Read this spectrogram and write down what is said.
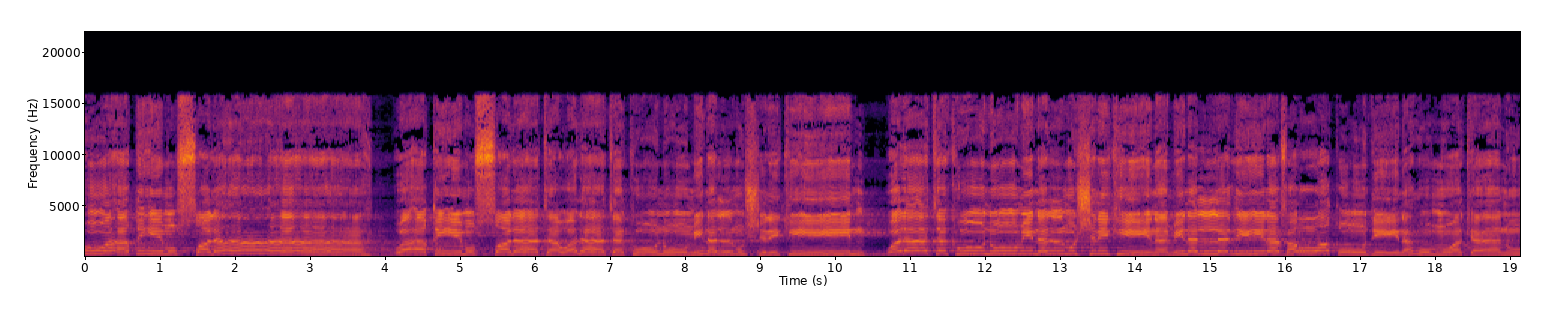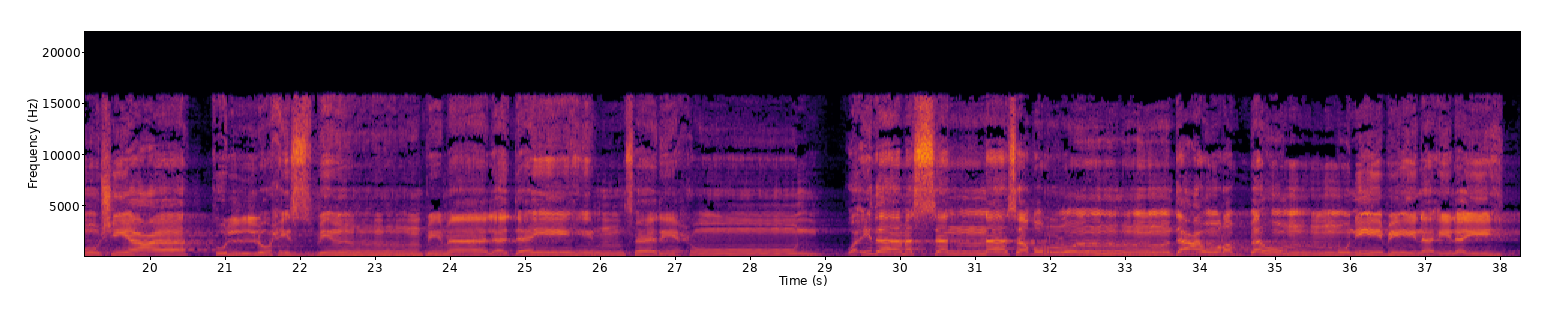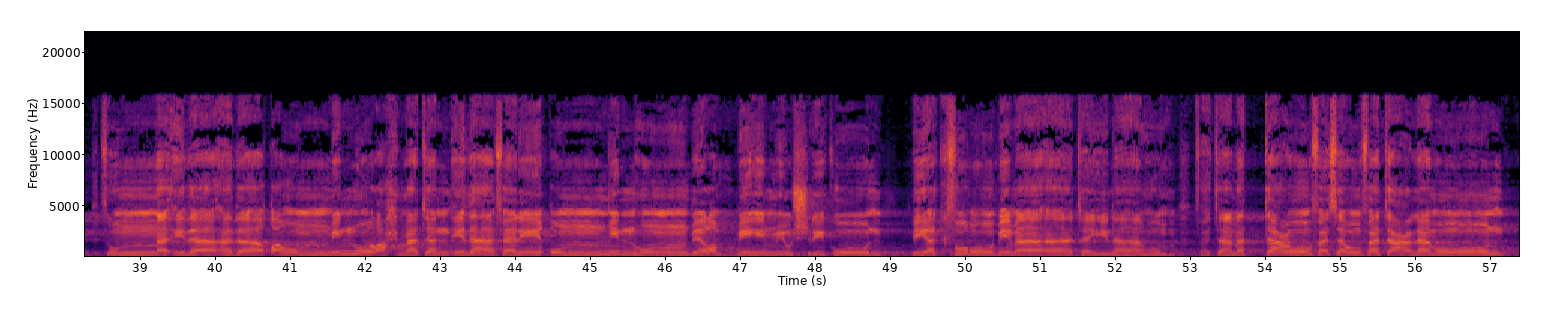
وأقيموا الصلاة وأقيموا الصلاة ولا تكونوا من المشركين ولا تكونوا من المشركين من الذين فرقوا دينهم وكانوا شيعا كل حزب بما لديهم فرحون وإذا مس الناس ضر دعوا ربهم منيبين إليه ثم إذا أذاقهم منه رحمة إذا فريق منهم بربهم يشركون ليكفروا بما آتيناهم فتمتعوا فسوف تعلمون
